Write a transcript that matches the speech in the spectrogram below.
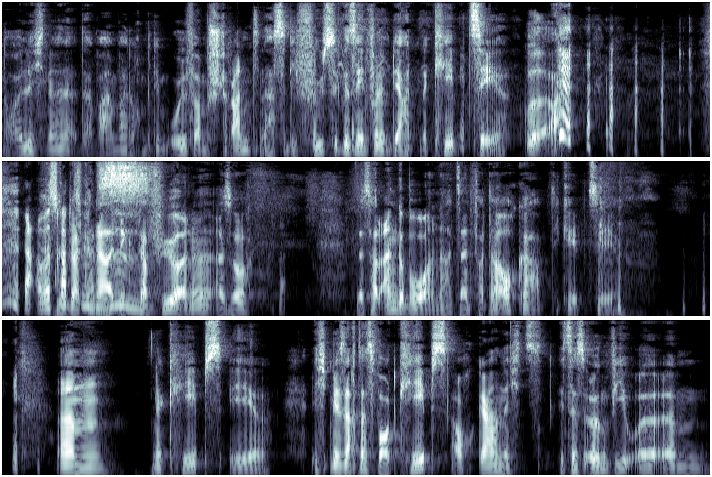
neulich, ne? Da waren wir doch mit dem Ulf am Strand. Dann hast du die Füße gesehen von dem. Der hat eine Kebzehe. Ja, aber es Gut, schreibt da kann er halt nichts dafür, ne? Also das hat angeboren. ne? Hat sein Vater auch gehabt, die Kebzehe. ähm, eine Kebsehe. Ich mir sagt das Wort Kebs auch gar nichts. Ist das irgendwie äh, ähm,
